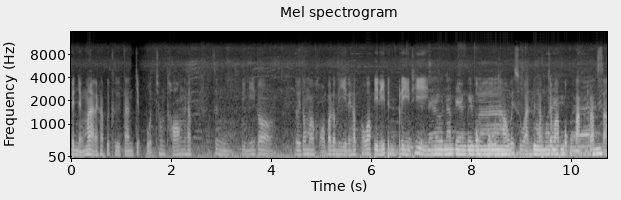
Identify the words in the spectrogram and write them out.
เป็นอย่างมากนะครับ ก็คือการเจ็บปวดช่องท้องนะครับ ซึ่งปีนี้ก็ เลยต้องมาขอบารมีนะครับ เพราะว่าปีนี้เป็นปีที่แล้วน้ำแดงไปองวาค์งปู่ท้าวเวสสุวรรณนะครับ จะมาปกปักรักษา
